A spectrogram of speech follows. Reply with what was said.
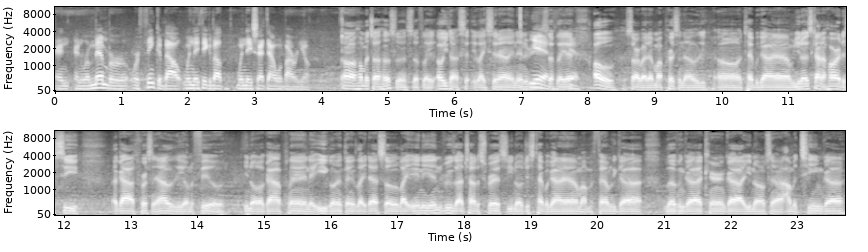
and, and remember or think about when they think about when they sat down with Byron Young? Uh, how much I hustle and stuff like. Oh, you trying to sit, like sit down and interview yeah, and stuff like that. Yeah. Oh, sorry about that. My personality, uh, type of guy I am. You know, it's kind of hard to see a guy's personality on the field. You know, a guy playing their ego and things like that. So, like any interviews, I try to stress, you know, just type of guy I am. I'm a family guy, loving guy, caring guy. You know what I'm saying? I'm a team guy.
